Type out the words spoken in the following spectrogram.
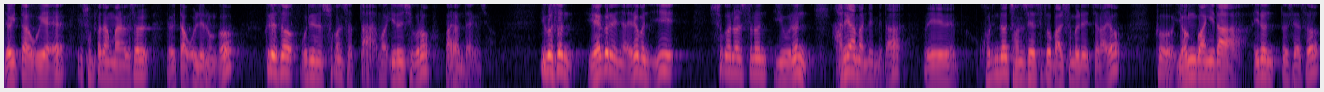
여기다 위에 이 손바닥만한 것을 여기다 올리는 거. 그래서 우리는 수건 썼다. 뭐 이런 식으로 말한다 이거죠. 이것은 왜 그러냐? 여러분 이 수건을 쓰는 이유는 알아야만 됩니다. 우리 고린도 전서에서도 말씀을 드렸잖아요. 그 영광이다 이런 뜻에서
